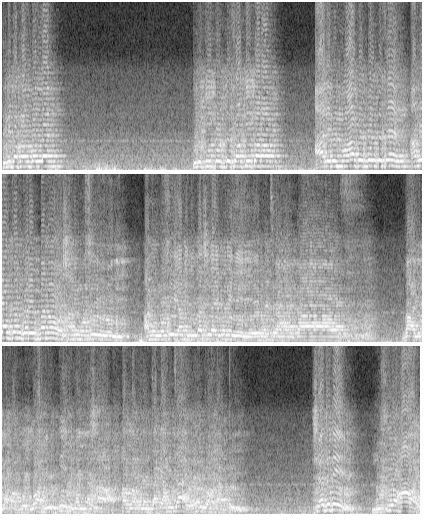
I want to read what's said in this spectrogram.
তিনি তখন বললেন, তুমি কি করতেছ, কি করো? আলিবিন মুআফিক বলতেছেন, আমি একজন গরিব মানুষ, আমি মসি আমি মসি আমি জুতা সেলাই করি হচ্ছে আমার কাজ। যালিকা ফাদলুল্লাহ ইউতিহি মান ইয়াশা। আল্লাহ বলেন, যাকে আমি চাই, অনুগ্রহ দান করি। সে যদি মুসিও হয়,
